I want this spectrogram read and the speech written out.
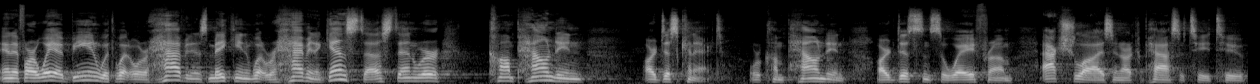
And if our way of being with what we're having is making what we're having against us, then we're compounding our disconnect. We're compounding our distance away from actualizing our capacity to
